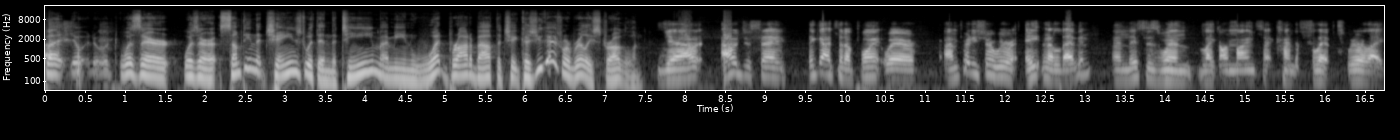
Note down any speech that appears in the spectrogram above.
but was there was there something that changed within the team? I mean, what brought about the change? Because you guys were really struggling. Yeah, I would just say it got to the point where I'm pretty sure we were eight and eleven, and this is when like our mindset kind of flipped. We were like,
